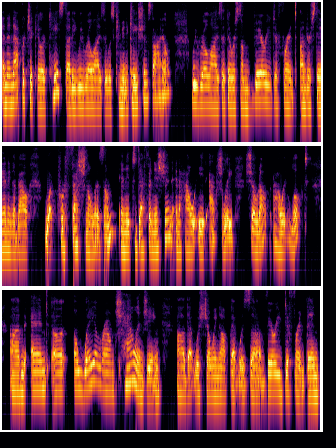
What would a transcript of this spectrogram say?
And in that particular case study, we realized it was communication style we realized that there was some very different understanding about what professionalism and its definition and how it actually showed up, how it looked. Um, and uh, a way around challenging uh, that was showing up that was uh, very different than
